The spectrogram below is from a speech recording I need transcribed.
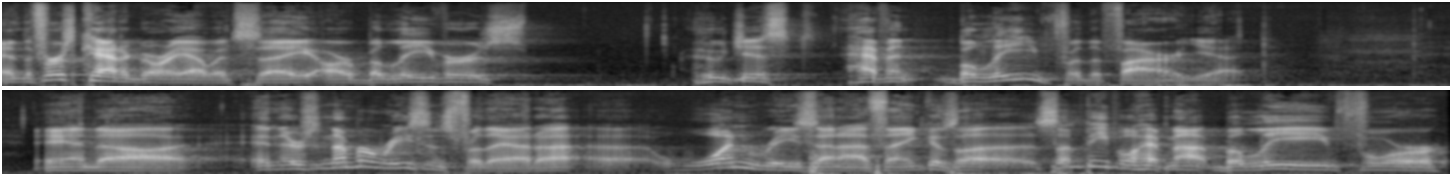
And the first category I would say are believers who just haven't believed for the fire yet. And, uh, and there's a number of reasons for that. Uh, uh, one reason, I think, is uh, some people have not believed for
